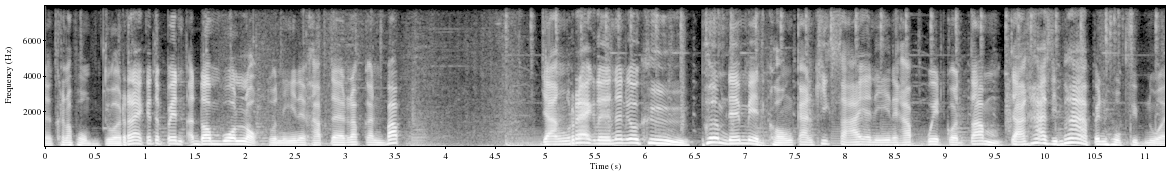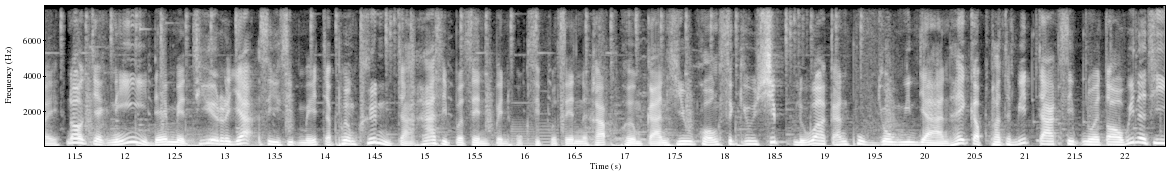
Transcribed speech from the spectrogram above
นะครับผมตัวแรกก็จะเป็นอดอมวอลล็อกตัวนี้นะครับได้รับการบัฟ อย่างแรกเลยนั่นก็คือ เพิ่มเดเมจของการคลิกซ้ายอันนี้นะครับ เวทกอนตั้มจาก 55 เป็น 60 หน่วย นอกจากนี้เดเมจที่ระยะ 40 เมตร จะเพิ่มขึ้นจาก 50%เป็น 60%นะครับ เพิ่มการฮิลของสกิลชิปหรือว่าการผูกโยงวิญญาณให้กับพันธมิตรจาก 10 หน่วยต่อวินาที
